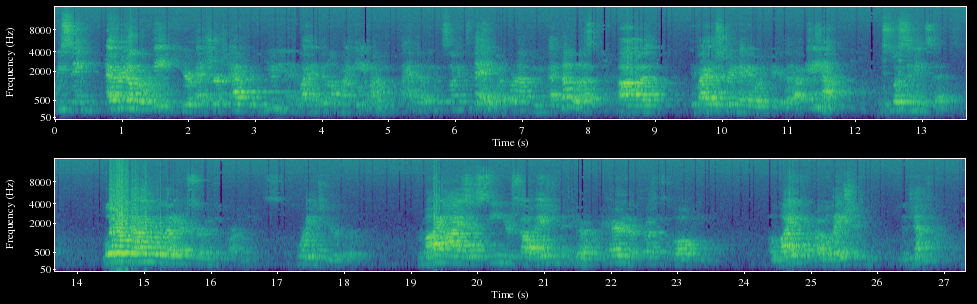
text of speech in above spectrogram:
we sing every other week here at church after communion. And if I had been on my game, I would have planned that we would sung it today, but we're not doing that. Nonetheless, uh, if I had a string, maybe I would have figured that out. Anyhow, this is what Simeon says. Lord, now you are letting your servant according to your word. For my eyes have seen your salvation that you have prepared in the presence of all people, a light of revelation to the Gentiles,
